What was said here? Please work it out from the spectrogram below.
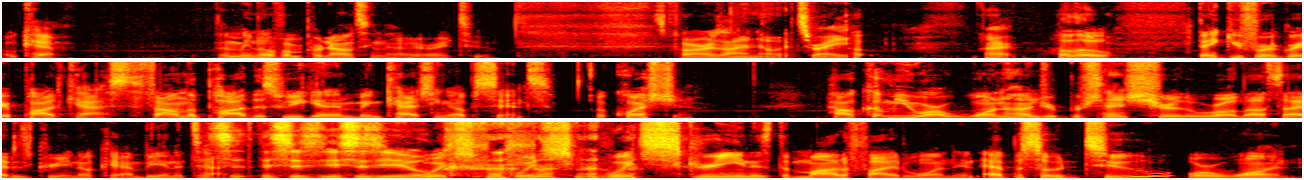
Okay, let me know if I'm pronouncing that right too. As far as I know, it's right. All right. Hello. Thank you for a great podcast. Found the pod this weekend and been catching up since. A question. How come you are 100% sure the world outside is green? Okay, I'm being attacked. This is this is, this is you. which which which screen is the modified one? In episode 2 or 1?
